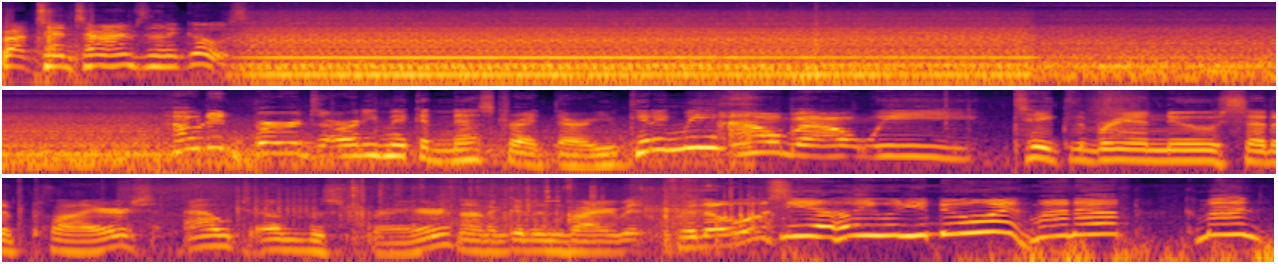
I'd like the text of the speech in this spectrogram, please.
about 10 times and it goes. How did birds already make a nest right there? Are you kidding me? How about we take the brand new set of pliers out of the sprayer? Not a good environment for those. Yeah, hey, what are you doing? Come on up. Come on.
